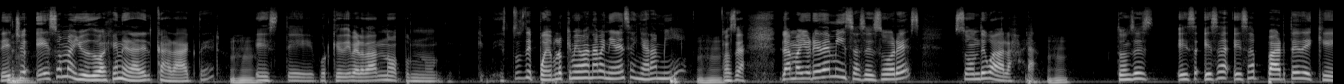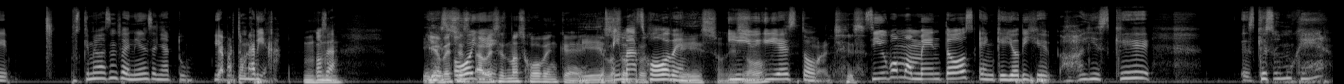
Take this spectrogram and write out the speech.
De hecho, eso me ayudó a generar el carácter, este, porque de verdad no, pues no, estos de pueblo, ¿qué me van a venir a enseñar a mí? O sea, la mayoría de mis asesores son de Guadalajara. Entonces, esa, esa parte de que, pues, ¿qué me vas a venir a enseñar tú? Y aparte una vieja. O sea, y a veces, a veces más joven que, Y más joven. Eso, Y, esto. Sí hubo momentos en que yo dije, ay, es que es que soy mujer.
